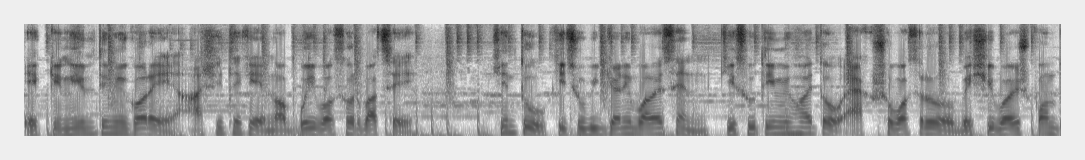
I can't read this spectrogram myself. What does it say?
একটি নীলতিমি গড়ে আশি থেকে নব্বই বছর বাঁচে। কিন্তু কিছু বিজ্ঞানী বলেছেন, কিছু তিমি হয়তো একশো বছরেরও বেশি বয়স পর্যন্ত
